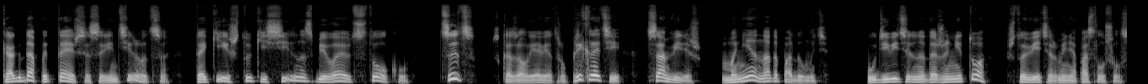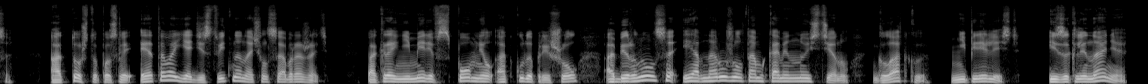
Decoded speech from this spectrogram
Когда пытаешься сориентироваться, такие штуки сильно сбивают с толку. «Цыц!» — сказал я ветру. «Прекрати! Сам видишь, мне надо подумать». Удивительно даже не то, что ветер меня послушался, а то, что после этого я действительно начал соображать. По крайней мере, вспомнил, откуда пришел, обернулся и обнаружил там каменную стену, гладкую, не перелезть. И заклинание,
